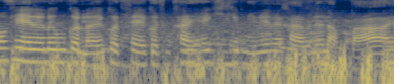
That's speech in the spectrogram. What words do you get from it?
อเคอย่าลืมกดไลค์ กดแชร์ กดสมัครให้คลิปนี้ด้วยนะคะไม่ได้หลับบาย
